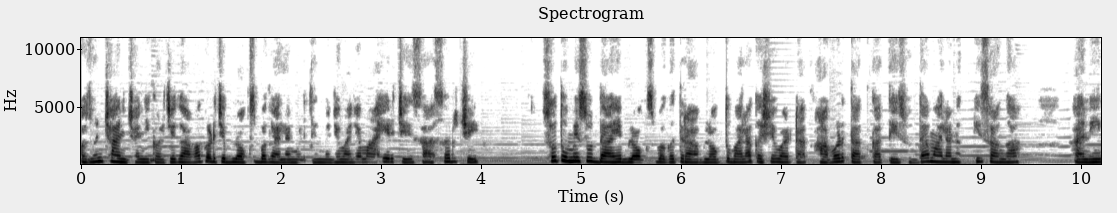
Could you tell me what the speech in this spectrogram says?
अजून छान छान इकडचे गावाकडचे ब्लॉग्स बघायला मिळतील. म्हणजे माझ्या माहेरचे सासरचे सो तुम्ही सुद्धा हे ब्लॉग्स बघत राहा. ब्लॉग तुम्हाला कसे वाटतात आवडतात का ते सुद्धा मला नक्की सांगा. आणि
